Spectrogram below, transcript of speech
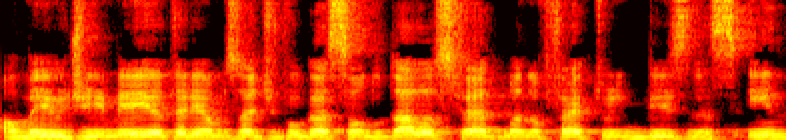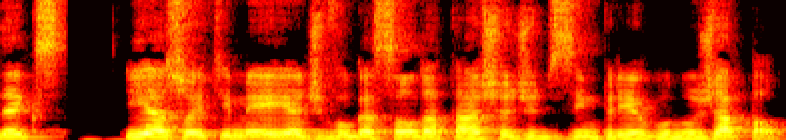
Ao meio-dia e meia, teremos a divulgação do Dallas Fed Manufacturing Business Index e às 8h30 a divulgação da taxa de desemprego no Japão.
